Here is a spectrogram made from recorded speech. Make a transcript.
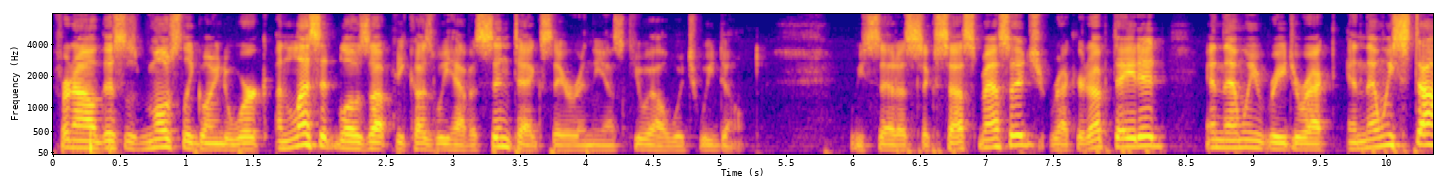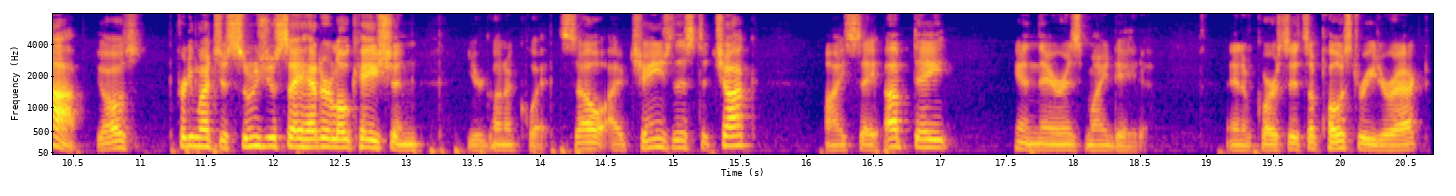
for now, this is mostly going to work unless it blows up because we have a syntax error in the SQL, which we don't. We set a success message, record updated, and then we redirect, and then we stop. You always, pretty much as soon as you say header location, you're going to quit. So I've changed this to Chuck. I say update, and there is my data. And of course, it's a post redirect.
